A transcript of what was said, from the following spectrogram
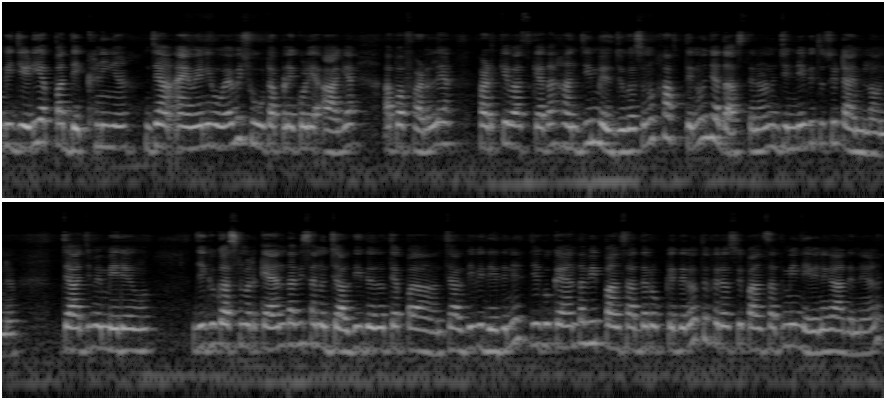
ਵੀ ਜਿਹੜੀ ਆਪਾਂ ਦੇਖਣੀ ਆ, ਜਾਂ ਐਵੇਂ ਨਹੀਂ ਹੋਇਆ ਵੀ ਸ਼ੂਟ ਆਪਣੇ ਕੋਲੇ ਆ ਗਿਆ, ਆਪਾਂ ਫੜ ਲਿਆ, ਫੜ ਕੇ ਬਸ ਕਹਦਾ ਹਾਂਜੀ, ਮਿਲ ਜੂਗਾ ਤੁਹਾਨੂੰ ਹਫ਼ਤੇ ਨੂੰ ਜਾਂ 10 ਦਿਨਾਂ ਨੂੰ, ਜਿੰਨੇ ਵੀ ਤੁਸੀਂ ਟਾਈਮ ਲਾਉਂਦੇ ਹੋ। ਜਾਂ ਜਿਵੇਂ ਮੇਰੇ, ਜੇ ਕੋਈ ਕਸਟਮਰ ਕਹਿਣ ਵੀ ਸਾਨੂੰ ਜਲਦੀ ਦੇ ਦਿਓ ਤੇ ਆਪਾਂ ਜਲਦੀ ਵੀ ਦੇ ਦਿੰਨੇ ਜੇ ਕੋਈ ਕਹਿਣ ਵੀ 5-7 ਦਿਨ ਰੁੱਕ ਕੇ ਦੇ ਦਿਓ ਤੇ ਫਿਰ ਅਸੀਂ 5-7 ਮਹੀਨੇ ਵੀ ਲਗਾ ਦਿੰਨੇ ਹਨ।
